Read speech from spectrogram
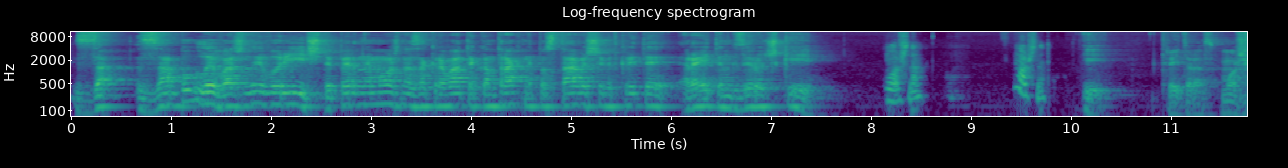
За... Забули важливу річ. Тепер не можна закривати контракт, не поставивши відкрити рейтинг зірочки. Можна. Можна. І третій раз можна.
